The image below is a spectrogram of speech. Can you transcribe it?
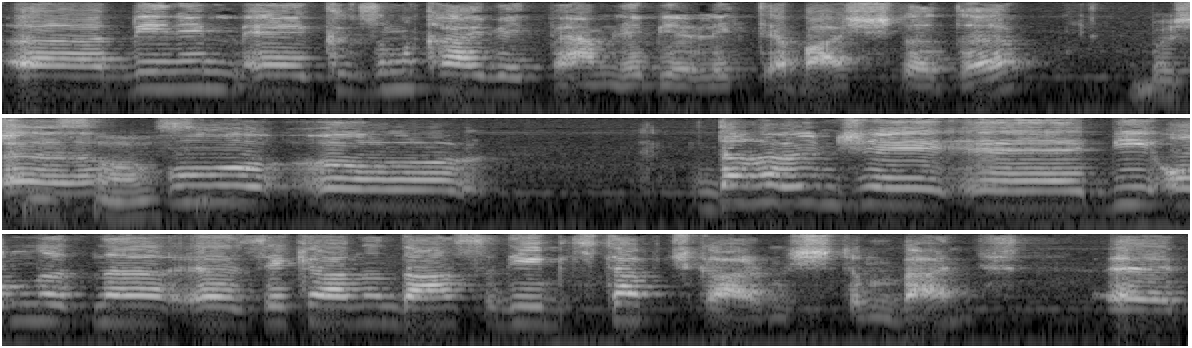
e, benim e, kızımı kaybetmemle birlikte başladı. Başınız Ee, sağ olsun. Bu e, daha önce e, bir onun adına e, Zekanın Dansı diye bir kitap çıkarmıştım ben. E,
